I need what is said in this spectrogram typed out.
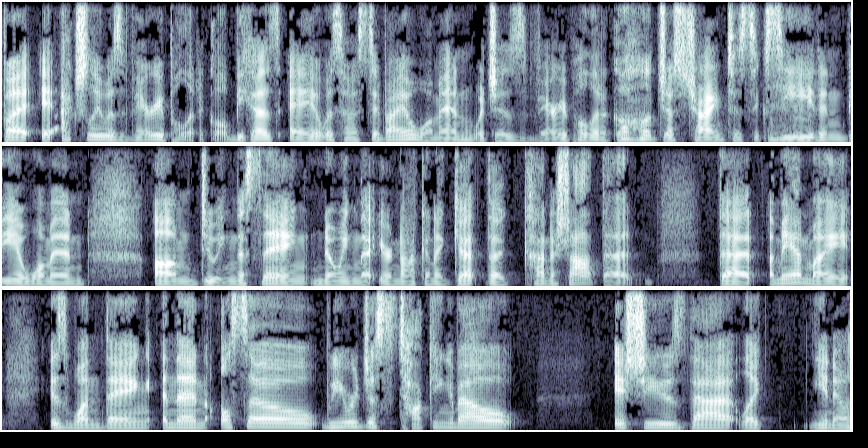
but it actually was very political because a it was hosted by a woman which is very political just trying to succeed and be a woman um, doing this thing knowing that you're not going to get the kind of shot that that a man might is one thing. And then also we were just talking about issues that like you know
